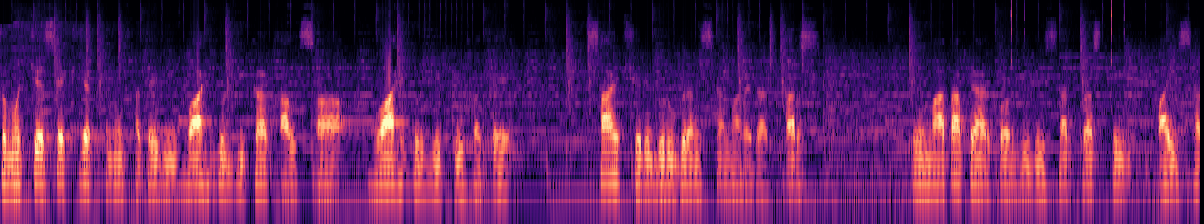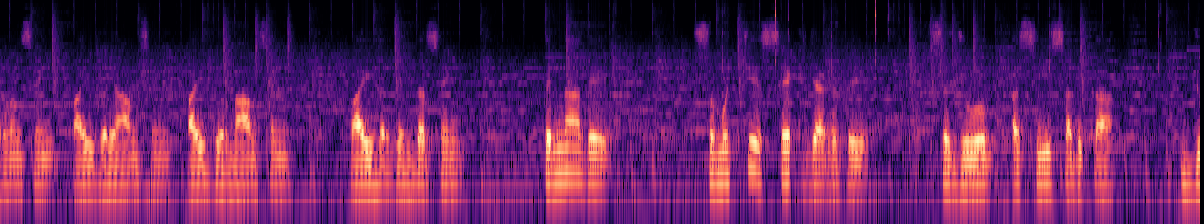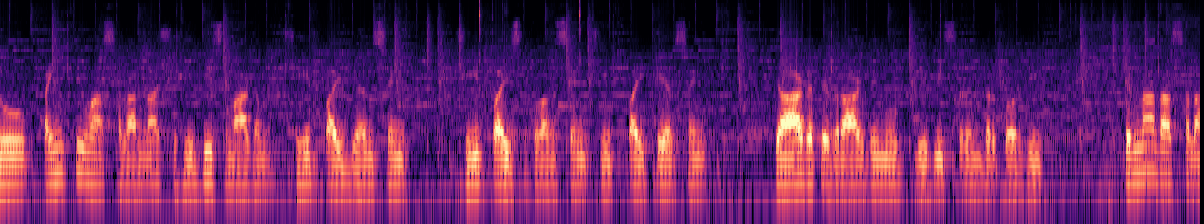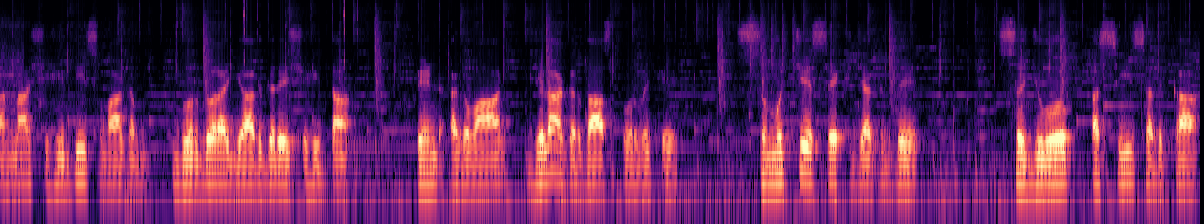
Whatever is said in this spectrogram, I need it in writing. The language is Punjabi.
ਸਮੁੱਚੇ ਸਿੱਖ ਜਗਤ ਨੂੰ ਫਤਿਹ ਜੀ। ਵਾਹਿਗੁਰੂ ਜੀ ਕਾ ਖਾਲਸਾ, ਵਾਹਿਗੁਰੂ ਜੀ ਕੀ ਫਤਿਹ। ਸਾਹਿਬ ਸ੍ਰੀ ਗੁਰੂ ਗ੍ਰੰਥ ਸਾਹਿਬ ਮਹਾਰਾਜ ਦਾ ਤਰਸ। ਤੇ ਮਾਤਾ ਪਿਆਰ ਕੌਰ ਜੀ ਦੀ ਸਰਪ੍ਰਸਤੀ, ਭਾਈ ਸਰਵਨ ਸਿੰਘ, ਭਾਈ ਗੁਰਿਆਮ ਸਿੰਘ, ਭਾਈ ਗੁਰਨਾਮ ਸਿੰਘ, ਭਾਈ ਹਰਜਿੰਦਰ ਸਿੰਘ। ਤਿੰਨਾਂ ਦੇ ਸਮੁੱਚੇ ਸਿੱਖ ਜਗਤ ਦੇ ਸਹਿਯੋਗ, ਅਸੀਸ ਸਦਕਾ ਜੋ 35ਵਾਂ ਸਾਲਾਨਾ ਸ਼ਹੀਦੀ ਸਮਾਗਮ ਸ਼ਹੀਦ ਭਾਈ ਬੇਅੰਤ ਸਿੰਘ ਸ਼ਹੀਦ ਭਾਈ ਸਤਵੰਤ ਸਿੰਘ, ਸ਼ਹੀਦ ਭਾਈ ਕੇਰ ਸਿੰਘ, ਤਿਆਗ ਅਤੇ ਵਿਰਾਗ ਦੀ ਮੂਰਤ ਬੀਬੀ ਸੁਰਿੰਦਰ ਕੌਰ ਜੀ, ਤਿੰਨਾਂ ਦਾ ਸਾਲਾਨਾ ਸ਼ਹੀਦੀ ਸਮਾਗਮ ਗੁਰਦੁਆਰਾ ਯਾਦਗਾਰੇ ਸ਼ਹੀਦਾਂ ਪਿੰਡ ਅਗਵਾਨ ਜ਼ਿਲ੍ਹਾ ਗੁਰਦਾਸਪੁਰ ਵਿਖੇ ਸਮੁੱਚੇ ਸਿੱਖ ਜਗਤ ਦੇ ਸਹਿਯੋਗ ਅਸੀਂ ਸਦਕਾ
